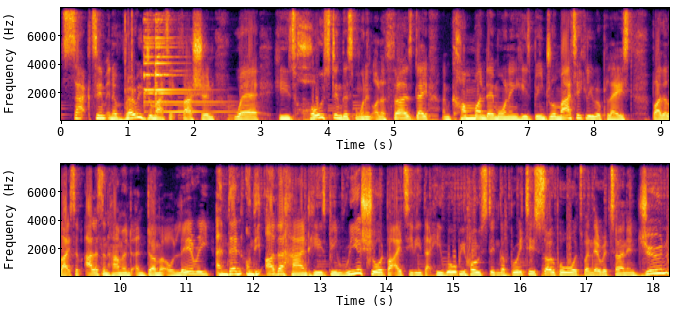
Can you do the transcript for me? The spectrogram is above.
sacked him in a very dramatic fashion where he's hosting this morning on a Thursday and come Monday morning he's been dramatically replaced by the likes of Alison Hammond and Dermot O'Leary. And then on the other hand, he's been reassured by ITV that he will be hosting the British Soap Awards when they return in June.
